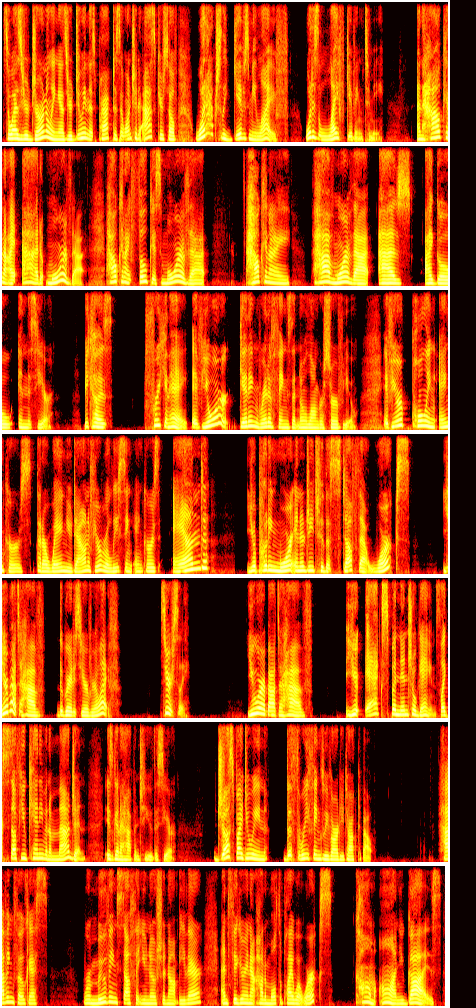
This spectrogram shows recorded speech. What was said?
So, as you're journaling, as you're doing this practice, I want you to ask yourself what actually gives me life? What is life giving to me? And how can I add more of that? How can I focus more of that? How can I have more of that as I go in this year? Because freaking A, if you're getting rid of things that no longer serve you, if you're pulling anchors that are weighing you down, if you're releasing anchors and you're putting more energy to the stuff that works, you're about to have the greatest year of your life. Seriously. You are about to have your exponential gains, like stuff you can't even imagine is going to happen to you this year just by doing the three things we've already talked about having focus, removing stuff that you know should not be there, and figuring out how to multiply what works. Come on, you guys.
